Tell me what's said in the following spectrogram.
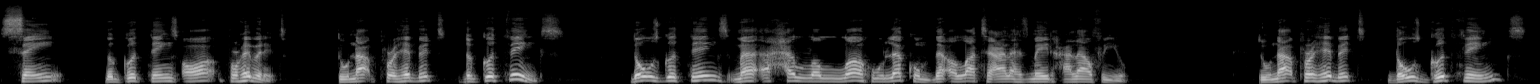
say the good things are prohibited. Do not prohibit the good things. Those good things, ma ahallallahu lakum, that Allah Ta'ala has made halal for you. Do not prohibit those good things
